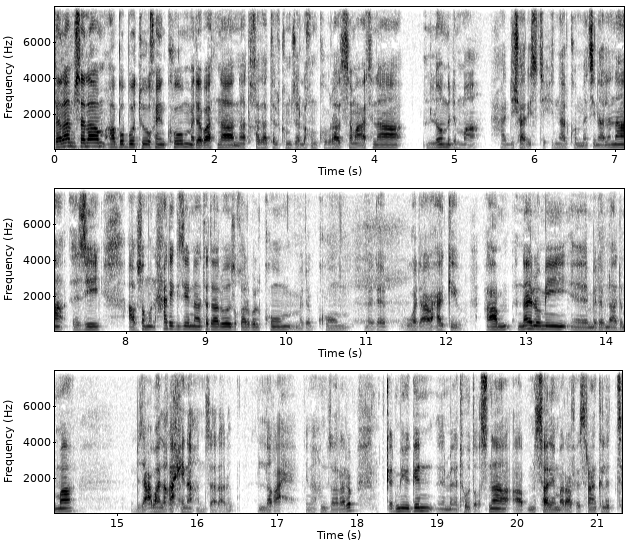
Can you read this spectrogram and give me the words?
ሰላም ሰላም ኣብ ቦቦቱ ኮንኩም መደባትና እናተኸታተልኩም ዘለኹም ክቡራት ሰማዕትና ሎሚ ድማ ሓድሽ ኣርእስቲ ሒዝናልኩም መፂና ኣለና እዚ ኣብ ሰሙን ሓደ ግዜ እናተዳለወ ዝቐርበልኩም መደብኩም መደብ ወድዓዊ ሓቂ እዩ ኣብ ናይ ሎሚ መደብና ድማ ብዛዕባ ለቓሕ ኢና ክንዘራርብ ልቓሕ ኢና ክንዘራርብ ቅድሚኡ ግን መእተዊ ጥቕስና ኣብ ምሳሌ መራፍ 22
